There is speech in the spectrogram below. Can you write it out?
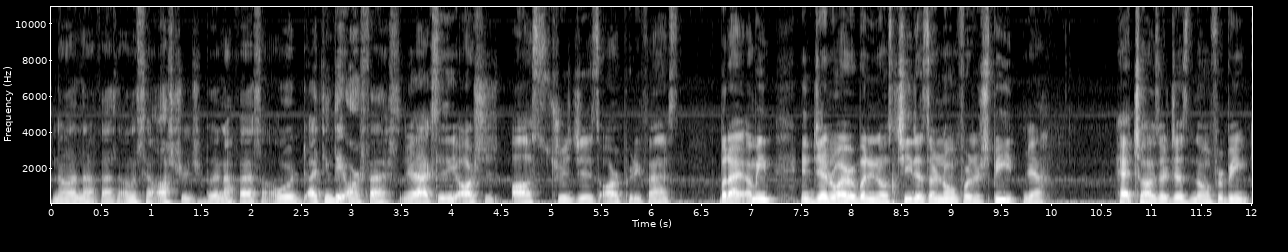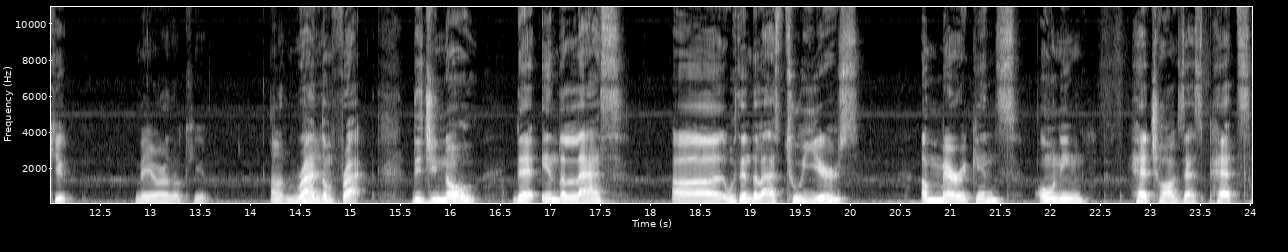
no, they're not fast. I'm gonna say ostrich, but they're not fast. Or I think they are fast. Yeah, actually, ostrich, ostriches are pretty fast. But I, I mean, in general, everybody knows cheetahs are known for their speed. Yeah, Hedgehogs are just known for being cute. they are though cute. Random fact: Did you know that in the last, uh, within the last two years, Americans owning hedgehogs as pets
